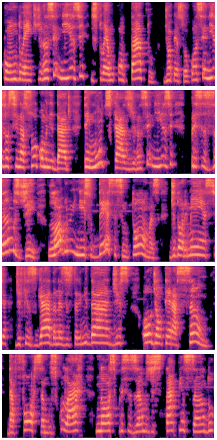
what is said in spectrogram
com um doente de hanseníase, isto é, um contato de uma pessoa com hanseníase, ou se na sua comunidade tem muitos casos de hanseníase, precisamos de, logo no início desses sintomas, de dormência, de fisgada nas extremidades ou de alteração da força muscular, nós precisamos de estar pensando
